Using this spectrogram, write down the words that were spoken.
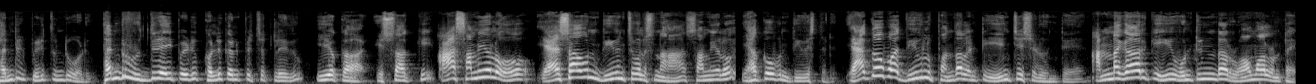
తండ్రికి పెడుతుండేవాడు. తండ్రి వృద్ధుడైపోయాడు కళ్ళు కనిపించట్లేదు ఈ యొక్క ఇస్సాక్కి. ఆ సమయంలో యాసావును దీవించవలసిన సమయంలో యాకోబుని దీవిస్తాడు. యాకోబు ఆ దీవులు పొందాలంటే ఏం చేశాడు అంటే అన్నగారికి ఒంటి నిండా రోమాలు ఉంటాయి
